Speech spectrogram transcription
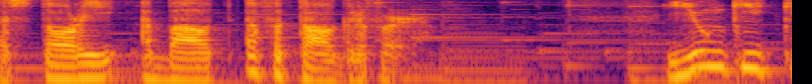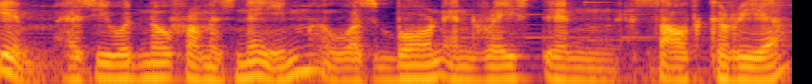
A story about a photographer. Yoon Ki Kim, as you would know from his name, was born and raised in South Korea,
